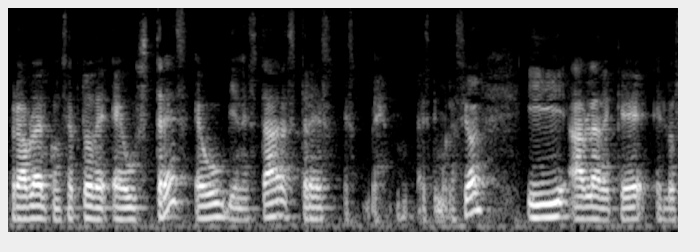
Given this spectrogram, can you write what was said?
pero habla del concepto de EU-stress, EU bienestar, estrés, eh, estimulación, y habla de que los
